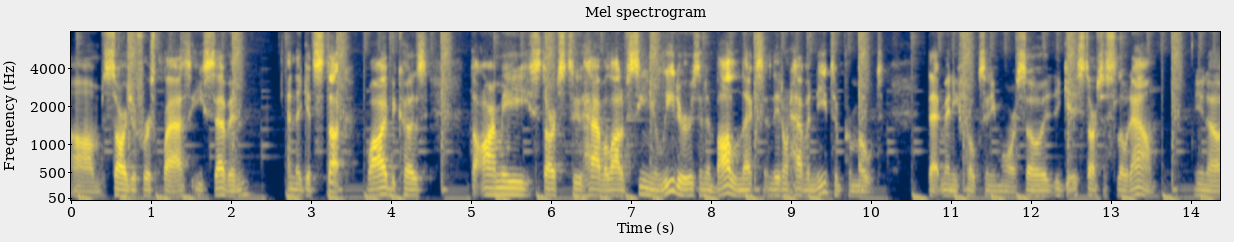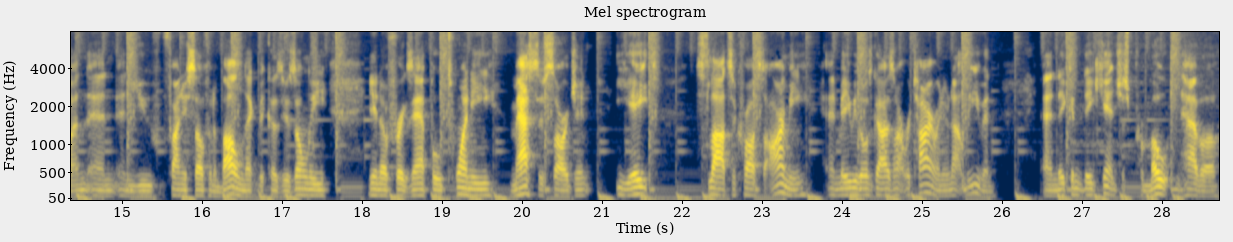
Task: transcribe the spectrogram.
um, sergeant first class E7, and they get stuck. Why? Because the army starts to have a lot of senior leaders and then bottlenecks, and they don't have a need to promote that many folks anymore. So it, it starts to slow down, you know, and and and you find yourself in a bottleneck because there's only, you know, for example, 20 master sergeant E8 slots across the army, and maybe those guys aren't retiring, they're not leaving, and they can they can't just promote and have a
